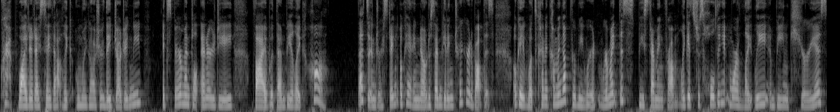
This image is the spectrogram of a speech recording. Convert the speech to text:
crap, why did I say that? Like, oh my gosh, are they judging me? Experimental energy vibe would then be like, huh, that's interesting. Okay, I notice I'm getting triggered about this. Okay, what's kind of coming up for me? Where where might this be stemming from? Like it's just holding it more lightly and being curious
